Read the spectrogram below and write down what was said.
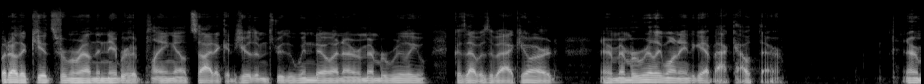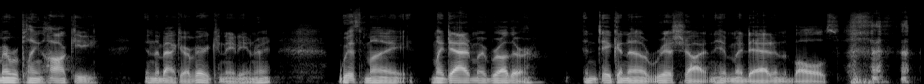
but other kids from around the neighborhood playing outside. I could hear them through the window, and I remember really because that was the backyard. I remember really wanting to get back out there. And I remember playing hockey in the backyard, very Canadian, right? With my my dad, and my brother, and taking a wrist shot and hit my dad in the balls.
